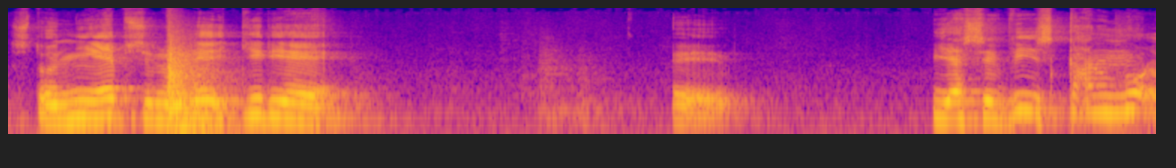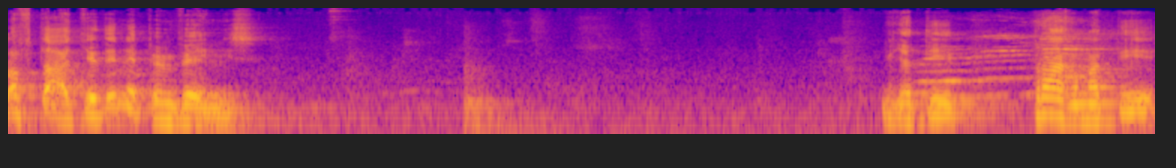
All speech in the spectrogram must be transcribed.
στο νι ε λέει Κύριε ε, οι ασεβείς κάνουν όλα αυτά και δεν επεμβαίνεις. Γιατί πράγματι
